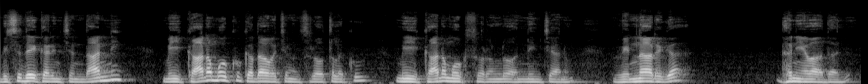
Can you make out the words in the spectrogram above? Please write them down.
విశదీకరించిన దాన్ని మీ కానమోకు కథ వచ్చిన శ్రోతలకు మీ కానమోకు స్వరంలో అందించాను. విన్నారుగా? ధన్యవాదాలు.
